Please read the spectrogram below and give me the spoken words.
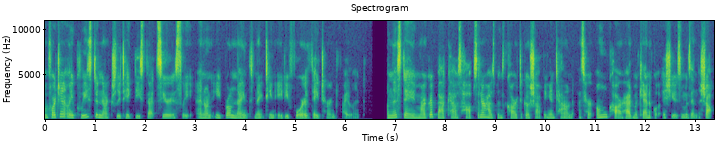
unfortunately, police didn't actually take these threats seriously, and on April 9, 1984, they turned violent. On this day, Margaret Backhouse hops in her husband's car to go shopping in town as her own car had mechanical issues and was in the shop.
